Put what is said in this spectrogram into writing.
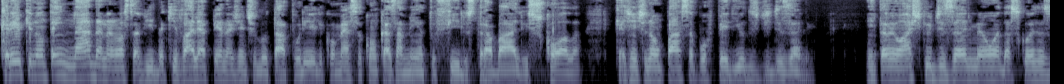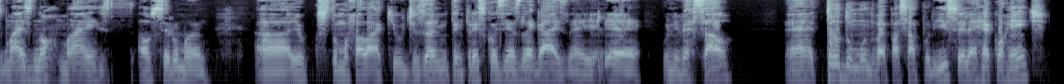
creio que não tem nada na nossa vida que vale a pena a gente lutar por ele. Começa com casamento, filhos, trabalho, escola, que a gente não passa por períodos de desânimo. Então eu acho que o desânimo é uma das coisas mais normais ao ser humano. Ah, eu costumo falar que o desânimo tem três coisinhas legais, né? Ele é universal, é, todo mundo vai passar por isso, ele é recorrente.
